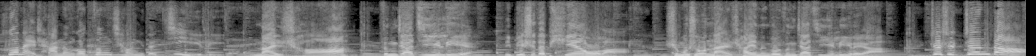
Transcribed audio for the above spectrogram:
喝奶茶能够增强你的记忆力。奶茶增加记忆力？你别是在骗我吧？什么时候奶茶也能够增加记忆力了呀？这是真的。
